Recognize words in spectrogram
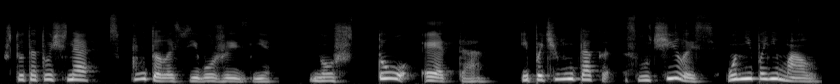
Что-то точно спуталось в его жизни. Но что это? И почему так случилось, он не понимал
